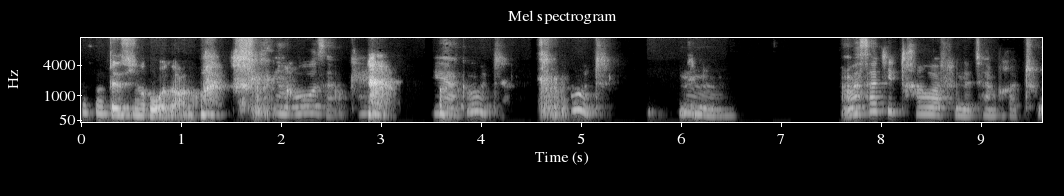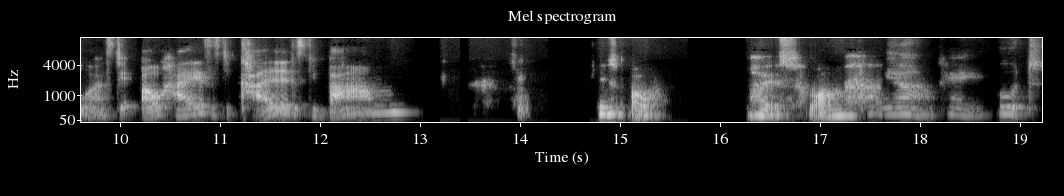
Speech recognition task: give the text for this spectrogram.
ein bisschen rosa noch. Ein bisschen rosa, okay. Ja, gut. Gut. Hm. Was hat die Trauer für eine Temperatur? Ist die auch heiß? Ist die kalt? Ist die warm? Die ist auch heiß, warm. Ja, okay, gut.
